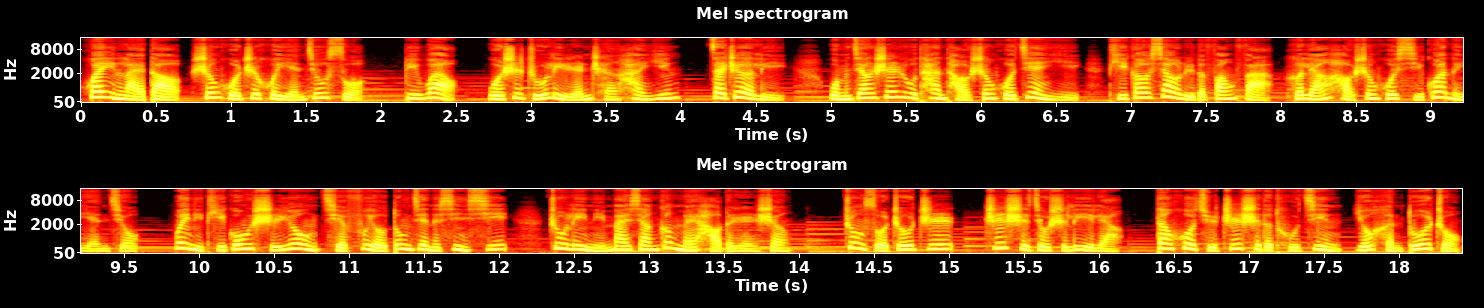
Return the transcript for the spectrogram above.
欢迎来到生活智慧研究所，Be Well，我是主理人陈汉英。在这里，我们将深入探讨生活建议、提高效率的方法和良好生活习惯的研究，为你提供实用且富有洞见的信息，助力你迈向更美好的人生。众所周知，知识就是力量，但获取知识的途径有很多种，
